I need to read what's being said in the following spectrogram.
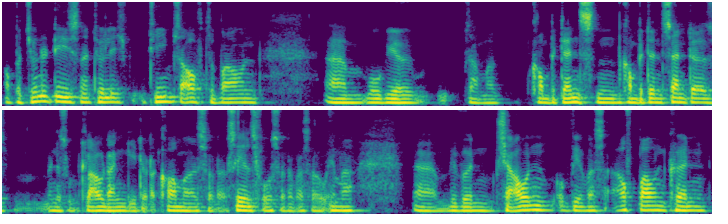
Opportunities natürlich, Teams aufzubauen, ähm, wo wir, sagen wir, Kompetenzen, Kompetenzcenters, wenn es um Cloud angeht oder Commerce oder Salesforce oder was auch immer, ähm, wir würden schauen, ob wir was aufbauen können,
